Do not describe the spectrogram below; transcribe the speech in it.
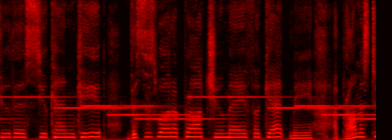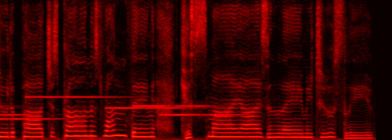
you, this you can keep. This is what I brought you, may forget me. I promise to depart, just promise one thing. Kiss my eyes and lay me to sleep.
